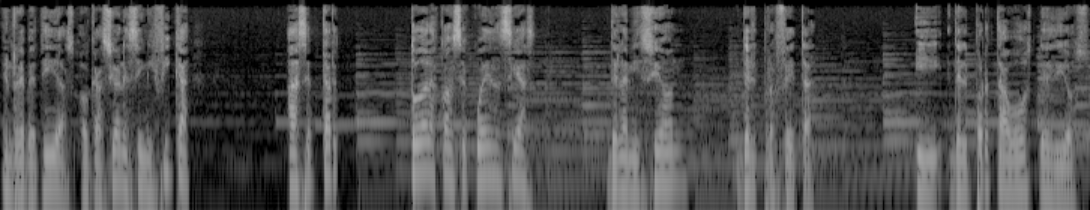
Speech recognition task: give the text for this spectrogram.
en repetidas ocasiones, significa aceptar todas las consecuencias de la misión del profeta y del portavoz de Dios.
